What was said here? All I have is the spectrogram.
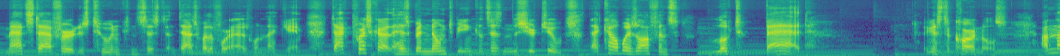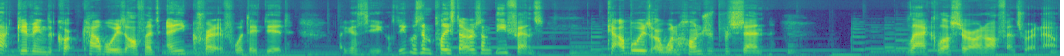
Matt Stafford is too inconsistent. That's why the 49ers won that game. Dak Prescott has been known to be inconsistent this year too. That Cowboys offense looked bad against the Cardinals. I'm not giving the Cowboys offense any credit for what they did against the Eagles. The Eagles didn't play starters on defense. Cowboys are 100% lackluster on offense right now.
